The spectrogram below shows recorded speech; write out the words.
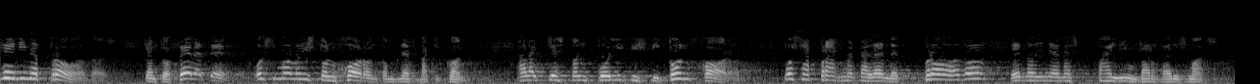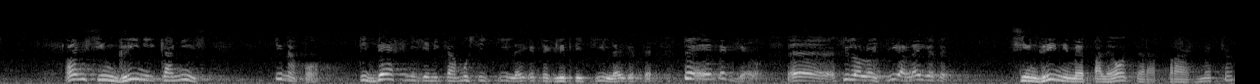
δεν είναι πρόοδος. Και αν το θέλετε όχι μόνο στον χώρο των πνευματικών αλλά και στον πολιτιστικών χώρων. Πόσα πράγματα λέμε πρόοδο ενώ είναι ένας πάλι βαρβαρισμός αν συγκρίνει κανείς τι να πω την τέχνη γενικά μουσική λέγεται γλυπτική λέγεται ε, δεν ξέρω ε, φιλολογία λέγεται. Συγκρίνει με παλαιότερα πράγματα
